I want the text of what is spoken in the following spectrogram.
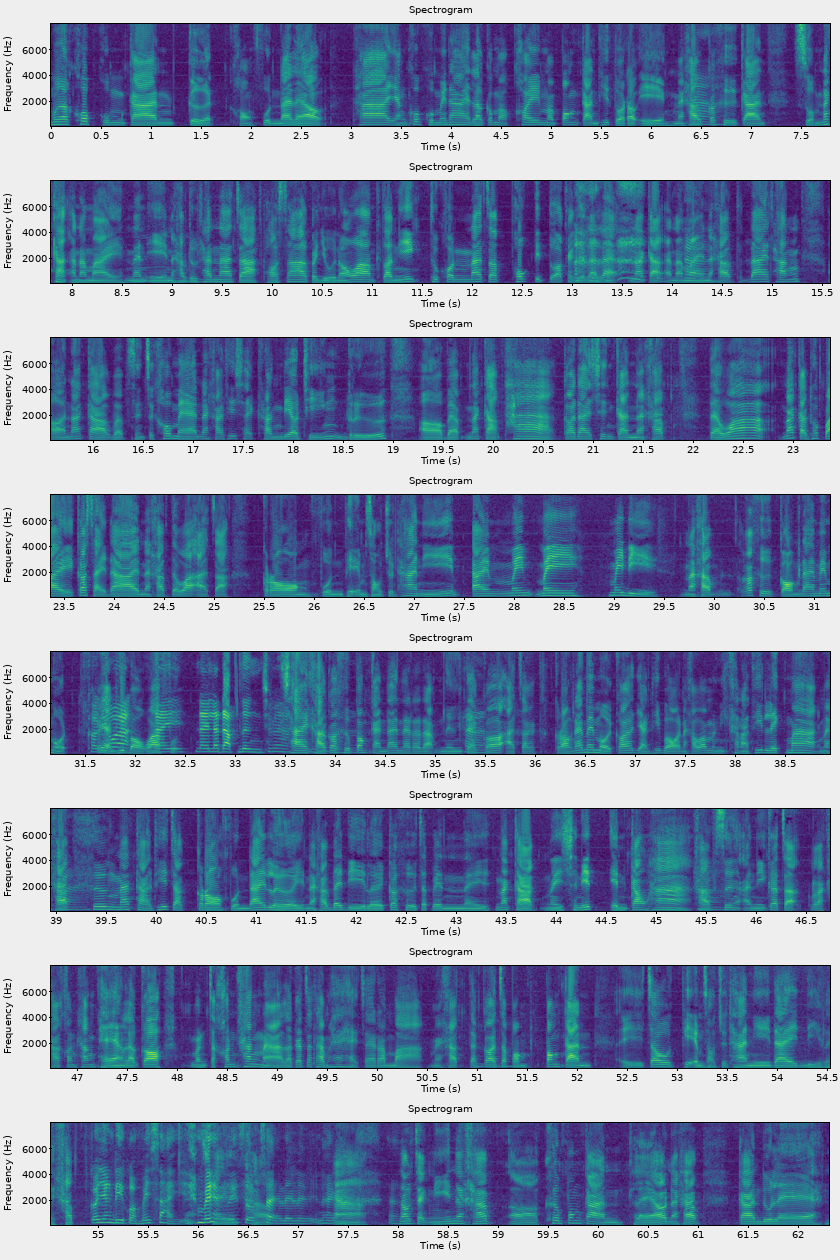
เมื่อควบคุมการเกิดของฝุ่นได้แล้ว ถ้ายังควบคุมไม่ได้เราก็มาค่อยมาป้องกันที่ตัวเราเองนะครับค่ะก็คือการสวมหน้ากากอนามัยนั่นเองนะครับอืมทุกท่านน่าจะพอทราบกันอยู่เนาะว่า ตอนนี้ทุกคนน่าจะพกติดตัวกันอยู่แล้วแหละ หน้ากากอนามัยค่ะนะครับ ได้ทั้งเอ่อหน้ากากแบบ surgical mask นะครับที่ใช้ครั้งเดียวทิ้ง หรือเอ่อแบบหน้ากากผ้าก็ได้เช่นกันนะครับ แต่ว่าหน้ากากทั่วไปก็ใส่ได้นะครับ แต่ว่าอาจจะกรองฝุ่น PM 2.5 นี้ได้ไม่ไม่ไม่ดี นะครับ ก็คือกรองได้ไม่หมดเขาก็เรีอยกย่างว่าที่บอกว่าในฝุ่นในระดับหนึ่งใช่ไหมะใช่ครับก็คือป้องกันได้ในระดับหนึ่งค่ะแต่ก็อาจจะกรองได้ไม่หมดก็อย่างที่บอกนะครับว่ามันมีขนาดที่เล็กมากนะครับค่ะซึ่งหน้ากากที่จะกรองฝุ่นได้เลยนะครับ ได้ดีเลยก็คือจะเป็นในหน้ากากในชนิด N95 ครับค่ะซึ่งอันนี้ก็จะราคาค่อนข้างแพง แล้วก็มันจะค่อนข้างหนา แล้วก็จะทำให้หายใจลำบากนะครับ แต่ก็จะป้องป้องกันไอ้เจ้า PM 2.5 นี้ได้ดีเลยครับ ก็ยังดีกว่าไม่ใส่ไม่ใช่ไม่สวมครับใส่อะไรเลยนะคะอ่าอ่านอกจากนี้นะครับเอ่อเครื่องป้องกันแล้วนะครับ การดูแล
